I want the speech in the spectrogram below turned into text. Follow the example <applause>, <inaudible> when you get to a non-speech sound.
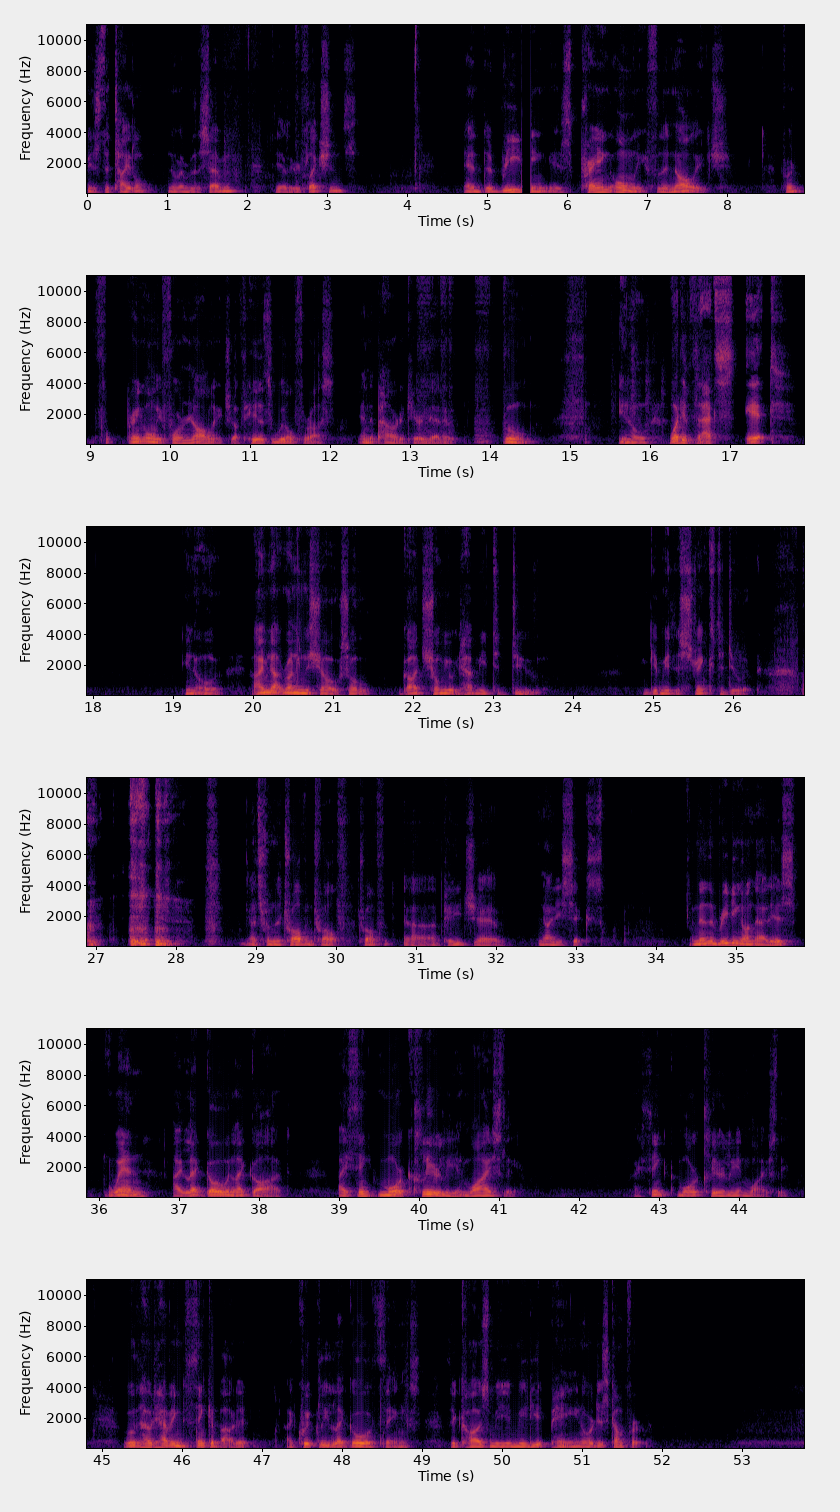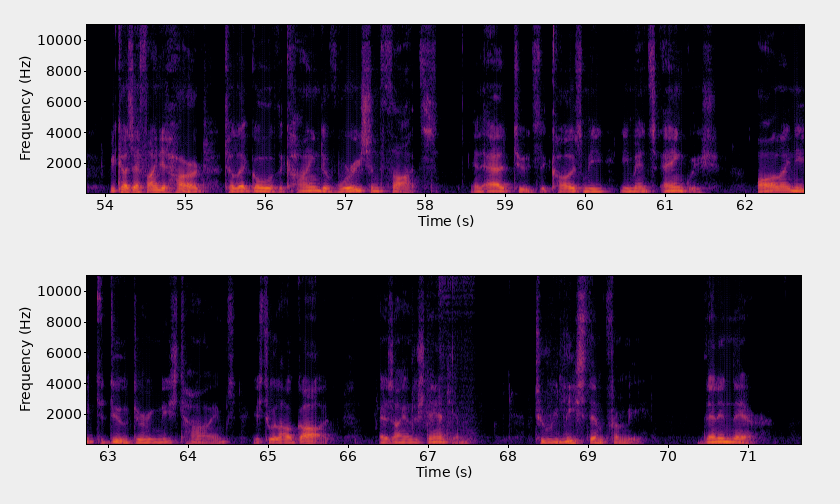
is the title, November the 7th, Daily Reflections. And the reading is praying only for the knowledge, for, for, praying only for knowledge of His will for us and the power to carry that out. Boom. You know, what if that's it? You know, I'm not running the show, so God, show me what you have me to do and give me the strength to do it. <coughs> That's from the 12 and 12, 12 uh, page uh, 96. And then the reading on that is when I let go and let God, I think more clearly and wisely. I think more clearly and wisely. Without having to think about it, I quickly let go of things that cause me immediate pain or discomfort because I find it hard to let go of the kind of worrisome thoughts and attitudes that cause me immense anguish. All I need to do during these times is to allow God, as I understand Him, to release them from me. Then and there,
